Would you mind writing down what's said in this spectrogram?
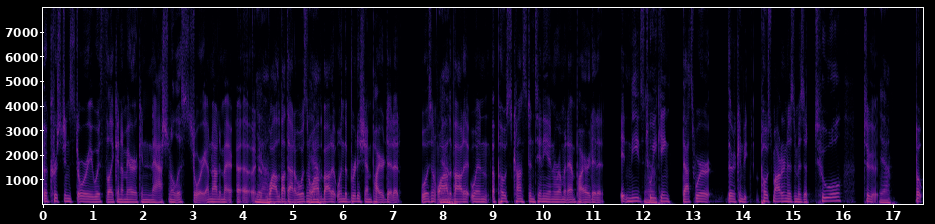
a Christian story with like an American nationalist story. I'm not Amer- uh, Yeah. wild about that. I wasn't Yeah. wild about it when the British Empire did it. Wasn't wild Yeah. about it when a post-Constantinian Roman Empire did it. It needs Yeah. tweaking. That's where there can be postmodernism is a tool to Yeah. but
